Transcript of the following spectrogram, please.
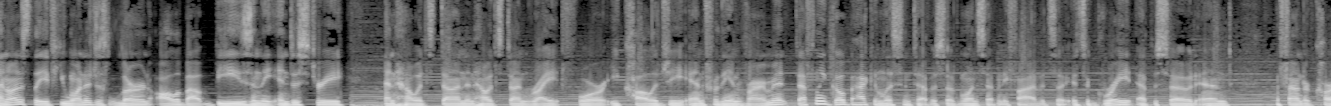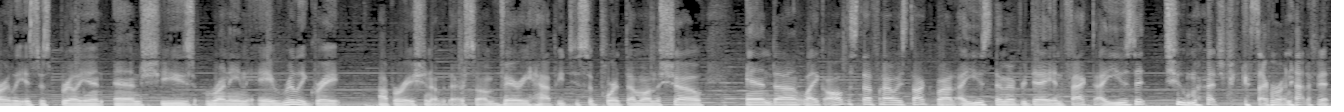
And honestly, if you want to just learn all about bees in the industry and how it's done and how it's done right for ecology and for the environment, definitely go back and listen to episode 175. It's a it's a great episode and the founder Carly is just brilliant and she's running a really great operation over there. So I'm very happy to support them on the show. And uh, like all the stuff I always talk about, I use them every day. In fact, I use it too much because I run out of it.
